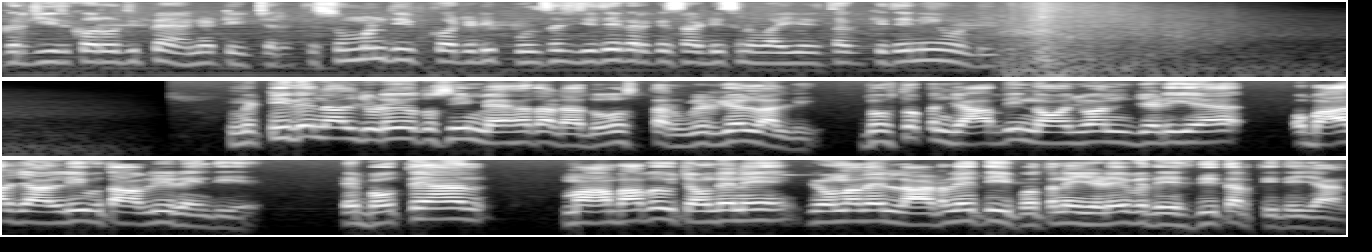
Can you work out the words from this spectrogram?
ਗੁਰਜੀਤ ਕੌਰ ਉਹਦੀ ਭੈਣ ਹੈ ਟੀਚਰ ਤੇ ਸੁਮਨਦੀਪ ਕੌਰ ਜਿਹੜੀ ਪੁਲਿਸ 'ਚ ਜਿਹਦੇ ਕਰਕੇ ਸਾਡੀ ਸੁਣਵਾਈ ਅਜੇ ਤੱਕ ਕਿਤੇ ਨਹੀਂ ਹੁੰਦੀ ਮਿੱਟੀ ਦੇ ਨਾਲ ਜੁੜੇ ਹੋ ਤੁਸੀਂ। ਮੈਂ ਹਾਂ ਤੁਹਾਡਾ ਦੋਸਤ ਧਰਮਵੀਰ ਲਾਲੀ। ਦੋਸਤੋ ਪੰਜਾਬ ਦੀ ਨੌਜਵਾਨ ਜਿਹੜੀ ਹੈ ਉਹ ਬਾਹਰ ਜਾਣ ਲਈ ਉਤਾਵਲੀ ਰਹਿੰਦੀ ਹੈ। ਤੇ ਬਹੁਤਿਆਂ ਮਾਂ-ਬਾਪ ਵੀ ਚਾਹੁੰਦੇ ਨੇ ਕਿ ਉਹਨਾਂ ਦੇ ਲਾਡਲੇ ਧੀ ਪੁੱਤ ਨੇ ਜਿਹੜੇ ਵਿਦੇਸ਼ ਦੀ ਧਰਤੀ ਤੇ ਜਾਣ।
